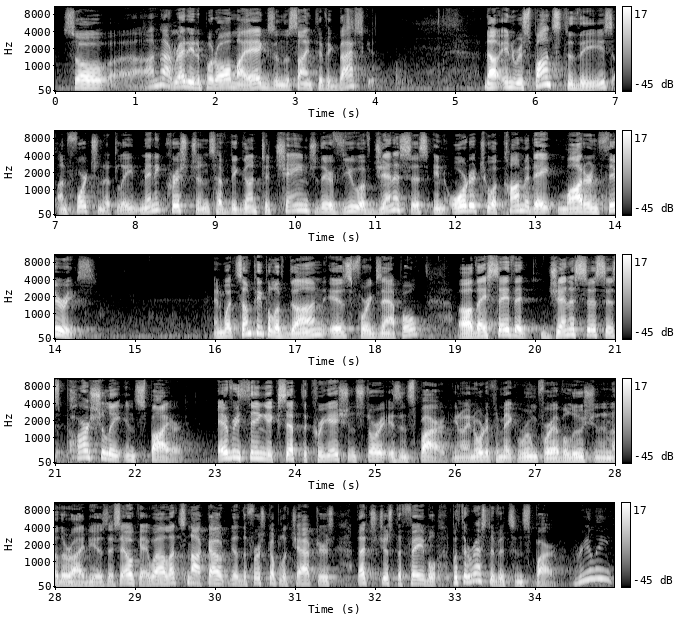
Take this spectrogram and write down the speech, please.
So uh, I'm not ready to put all my eggs in the scientific basket. Now, in response to these, unfortunately, many Christians have begun to change their view of Genesis in order to accommodate modern theories. And what some people have done is, for example, uh, they say that Genesis is partially inspired. Everything except the creation story is inspired, you know, in order to make room for evolution and other ideas. They say, okay, well, let's knock out the first couple of chapters, that's just a fable, but the rest of it's inspired. Really?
